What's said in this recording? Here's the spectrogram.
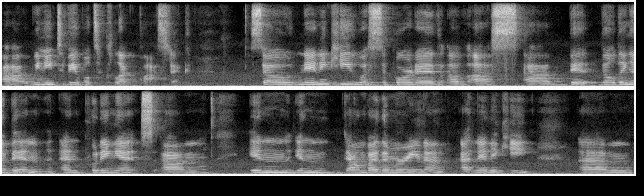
Uh, we need to be able to collect plastic. So Nanny Cay was supportive of us uh, bi- building a bin and putting it um, in in down by the marina at Nanny Cay. Um,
